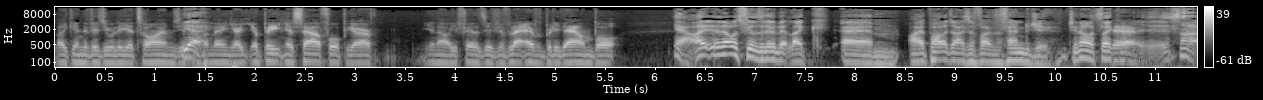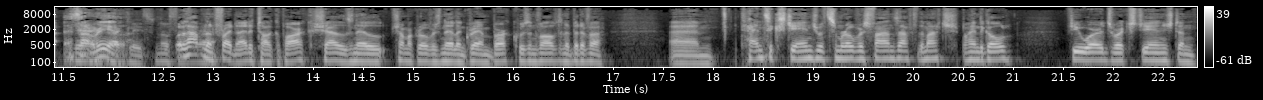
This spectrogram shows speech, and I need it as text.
like individually at times. You Yeah. know what I mean? You're, you're beating yourself up. You're, you know, you feel as if you've let everybody down, but. Yeah, I, it always feels a little bit like um, I apologise if I've offended you. Do you know? It's like Yeah. uh, it's not. It's Yeah, not real. Exactly. It's nothing, Well, it happened yeah. on Friday night at Tolka Park. Shels nil, Shamrock Rovers nil, and Graham Burke was involved in a bit of a um, tense exchange with some Rovers fans after the match behind the goal. A few words were exchanged, and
